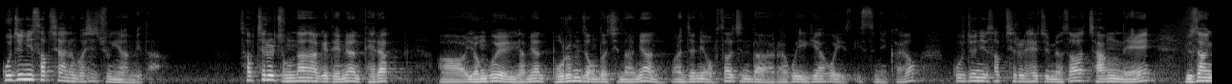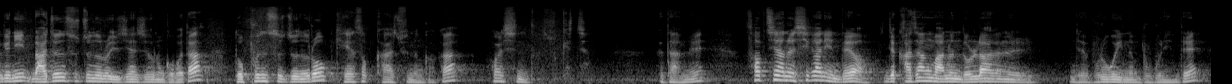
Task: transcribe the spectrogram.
꾸준히 섭취하는 것이 중요합니다. 섭취를 중단하게 되면 대략 어, 연구에 의하면 보름 정도 지나면 완전히 없어진다라고 얘기하고 있, 있으니까요. 꾸준히 섭취를 해주면서 장내에 유산균이 낮은 수준으로 유지해 주는 것보다 높은 수준으로 계속 가주는 거가 훨씬 더 좋겠죠. 그 다음에 섭취하는 시간인데요. 이제 가장 많은 논란을 이제 부르고 있는 부분인데,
